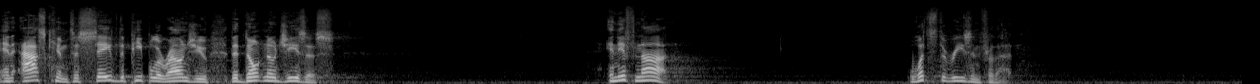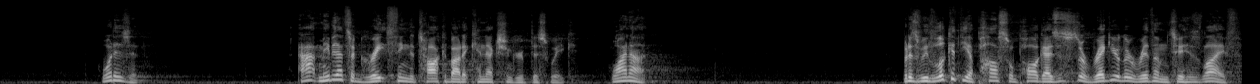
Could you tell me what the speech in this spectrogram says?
and ask Him to save the people around you that don't know Jesus? And if not, what's the reason for that? What is it? Ah, maybe that's a great thing to talk about at Connection Group this week. Why not? But as we look at the Apostle Paul, guys, this is a regular rhythm to his life.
